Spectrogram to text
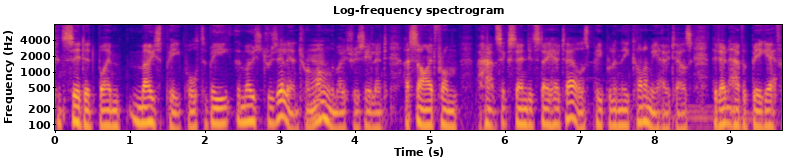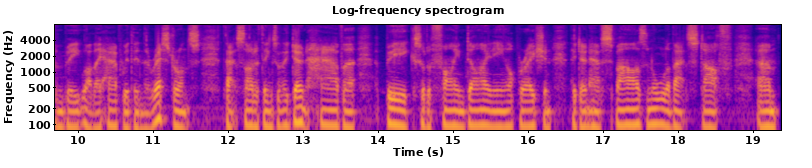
considered by most people to be the most resilient or yeah. among the most resilient, aside from perhaps extended stay hotels. People in the economy hotels, they don't have a big F and B. Well, they have within the restaurants that side of things, but they don't have a, a big sort of fine dining operation. They don't have spas and all of that stuff, um,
